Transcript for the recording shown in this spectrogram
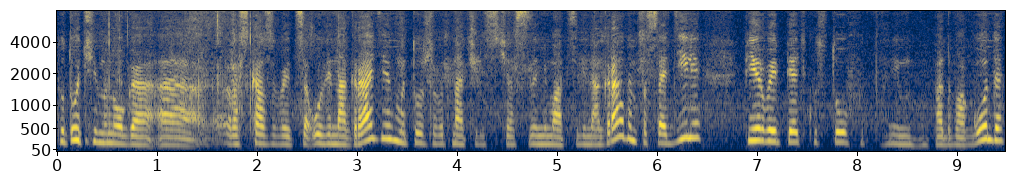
Тут очень много э, рассказывается о винограде. Мы тоже вот начали сейчас заниматься виноградом, посадили первые пять кустов, вот им по два года.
